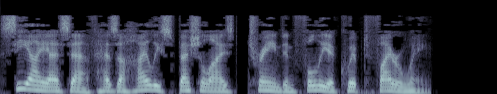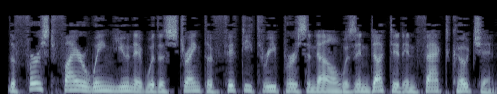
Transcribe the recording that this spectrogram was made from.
CISF has a highly specialized, trained and fully equipped fire wing. The first fire wing unit with a strength of 53 personnel was inducted in FACT Cochin.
